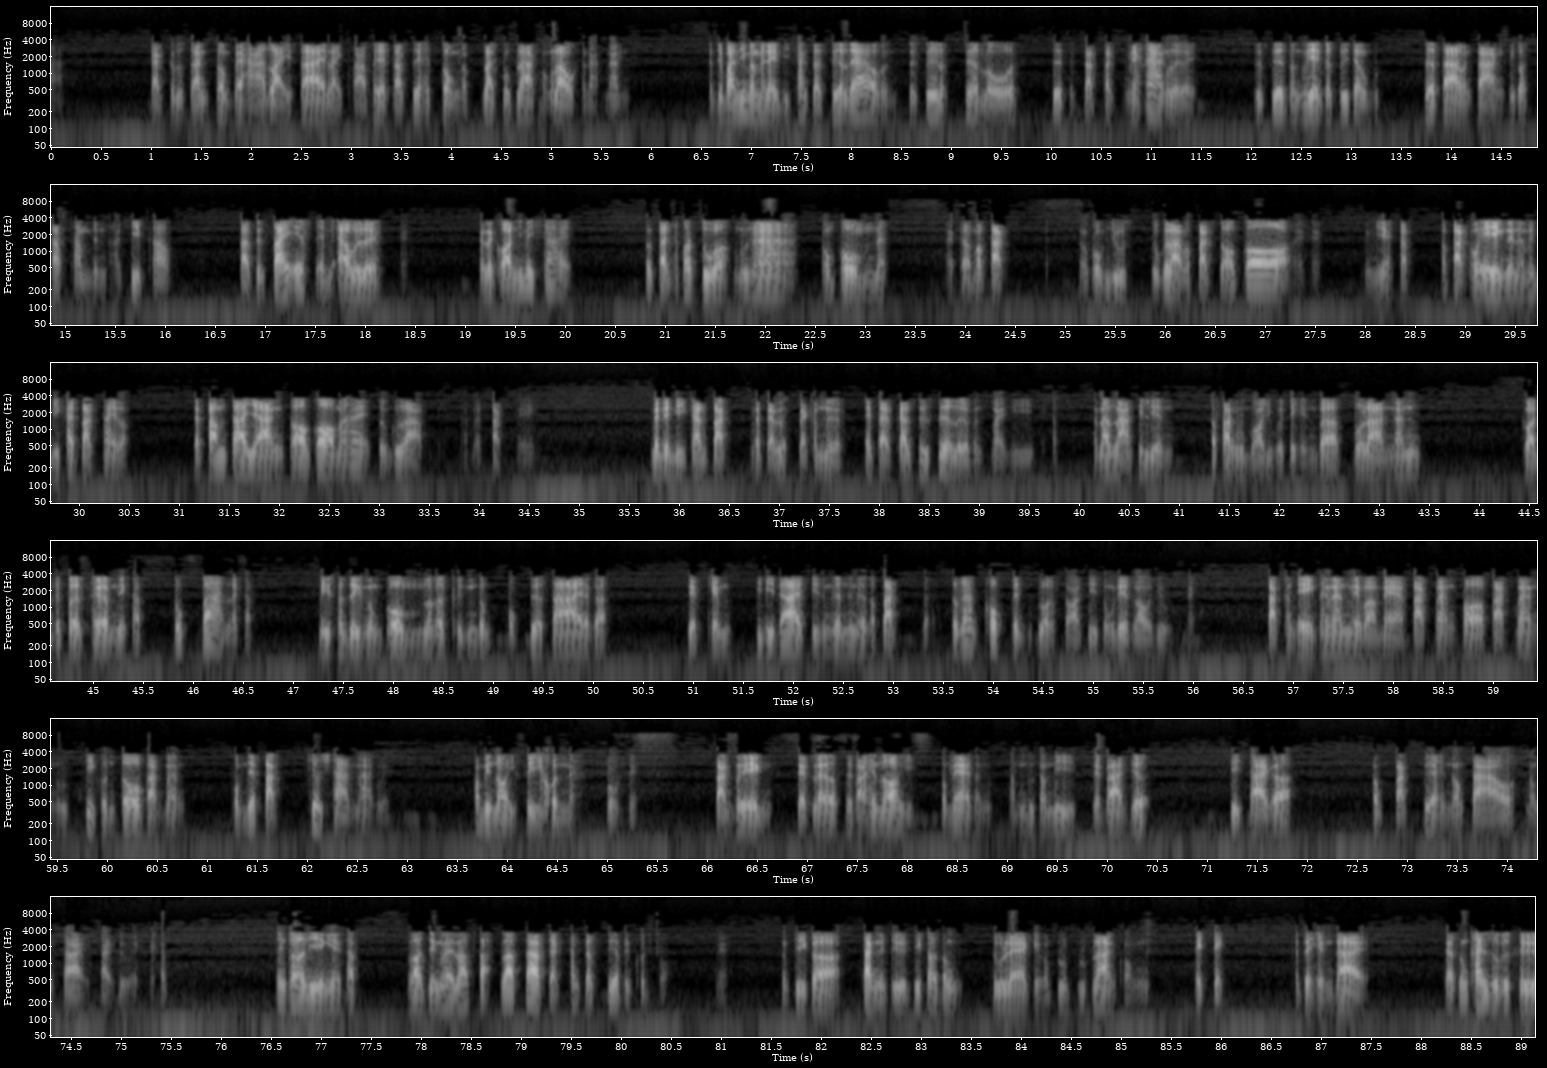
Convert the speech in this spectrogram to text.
จากกระดูกสันตรงไปหาไหล่ซ้ายไหล่ขวาเพื่อจะตัดเสื้อให้ตรงกับรักรูปร่างของเราขนาดนั้น ปัจจุบันนี้มันไม่ได้มีช่างตัดเสื้อแล้ว มันไปซื้อเสื้อโหลเสื้อตัดจากในห้างเลย หรือเสื้อนักเรียนก็ซื้อจากเสื้อตาต่างๆ ที่เขาตัดทำเป็นอาชีพเขา ตัดเป็นไซส์ S M L ไปเลย แต่แต่ก่อนนี่ไม่ใช่ ต้องตัดเฉพาะตัวของนูนาของผมนะนะครับมาปักของผมอยู่สุกหลาบมาปักสอกออย่างเงี้ยครับ มาปักเขาเองเลยนะไม่มีใครปักให้หรอกแต่ปั๊มตายางสอกอมาให้สวนกุหลาบมาปักเองไม่ได้มีการปักแต่แต่กำเนิดไอ้แต่การซื้อเสื้อเลยมันสมัยนี้นะครับร้านหลานที่เรียนถ้าฟังลุงหมออยู่ก็จะเห็นว่าโบราณนั้น ก่อนจะเปิดเทอมนี่ครับ ทุกบ้านแหละครับ มีสะดือกลมๆแล้วก็ขึงตรงปกเสื้อซ้ายแล้วก็เสียบเข็มที่มีได้สีน้ำเงินน้ำเงินก็ปักจนกระทั่งครบเป็นตัวอักษรที่โรงเรียนเราอยู่นะปักกันเองทั้งนั้นไม่ว่าแม่ปักบ้างพ่อปักบ้างพี่คนโตปักบ้างผมเนี่ยปักเชี่ยวชาญมากเลยเพราะมีน้องอีกสี่คนนะผมเนี่ยปักตัวเองเสร็จแล้วไปปักให้น้องอีกเพราะแม่ต้องทำนู่นทำนี่ในบ้านเยอะพี่ชายก็ต้องปักเพื่อให้น้องสาวน้องชายใส่ด้วยนะครับ ในกรณีอย่างเงี้ยครับ เราจึงได้รับรับทราบจากช่างตัดเสื้อเป็นคนบอกนะบางทีก็ช่างอื่นๆที่เขาต้องดูแลเกี่ยวกับรูปรูปร่างของเด็กๆ ก็จะเห็นได้ แต่สำคัญที่สุดก็คือ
